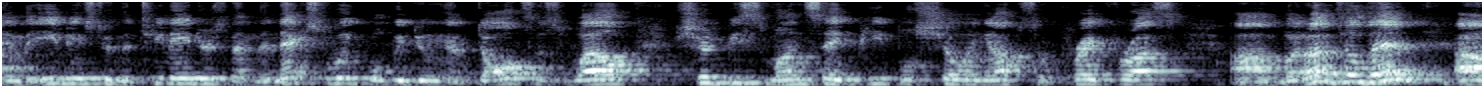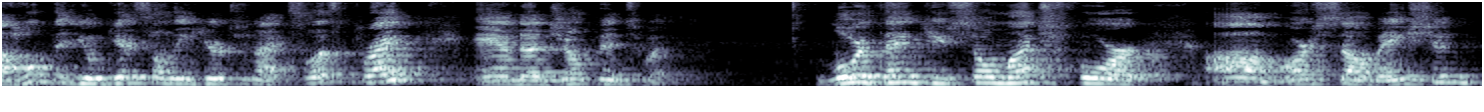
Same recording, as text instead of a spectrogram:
in the evenings doing the teenagers. Then the next week we'll be doing adults as well. Should be some unsaved people showing up, so pray for us. Um, but until then, uh, hope that you'll get something here tonight. So let's pray and jump into it. Lord, thank you so much for um, our salvation.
